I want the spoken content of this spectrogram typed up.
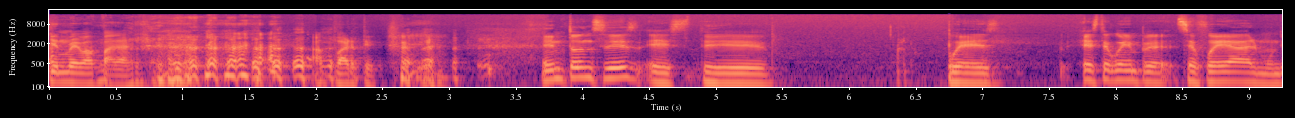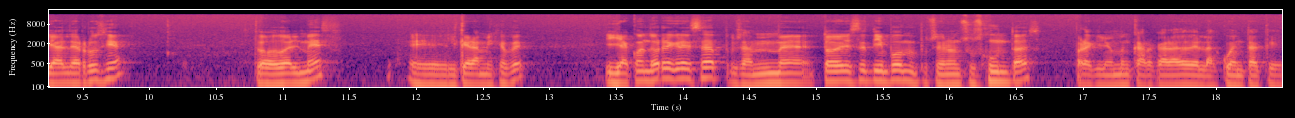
¿Quién me va a pagar? aparte. Entonces, este, pues, este güey se fue al Mundial de Rusia todo el mes, eh, el que era mi jefe. Y ya cuando regresa, pues a mí me- todo este tiempo me pusieron sus juntas para que yo me encargara de la cuenta que,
